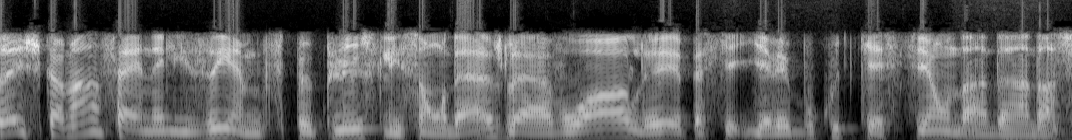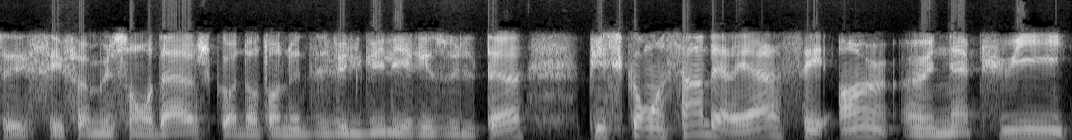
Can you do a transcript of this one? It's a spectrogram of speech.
ça, et je commence à analyser un petit peu plus les sondages, là, à voir, là, parce qu'il y avait beaucoup de questions dans, dans, dans ces, ces, fameux sondages dont on a divulgué les résultats. Puis ce qu'on sent derrière, c'est un, un appui,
